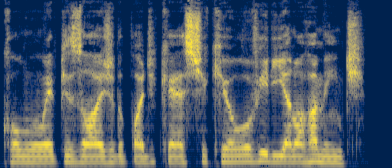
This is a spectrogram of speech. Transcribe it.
como um episódio do podcast que eu ouviria novamente.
